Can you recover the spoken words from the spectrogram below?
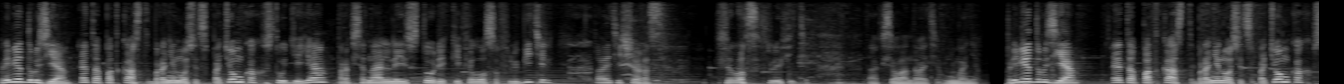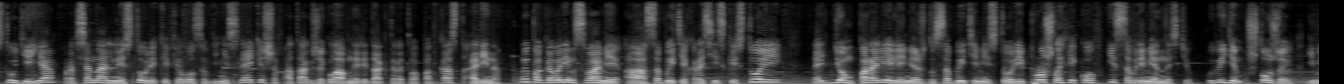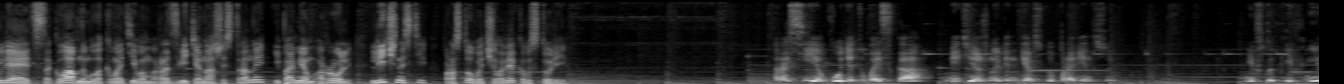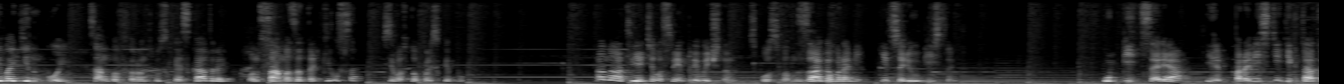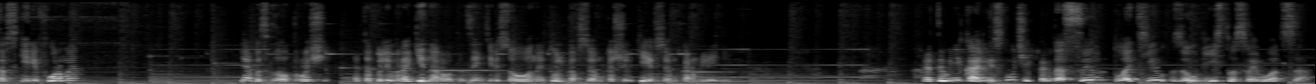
Привет, друзья! Это подкаст «Броненосец в потемках». В студии я, профессиональный историк и философ-любитель. Давайте еще раз. Философ-любитель. Так, все, ладно, давайте, внимание. Привет, друзья! Это подкаст «Броненосец в потемках». В студии я, профессиональный историк и философ Денис Лякишев, а также главный редактор этого подкаста Арина. Мы поговорим с вами о событиях российской истории, найдем параллели между событиями истории прошлых веков и современностью. Увидим, что же является главным локомотивом развития нашей страны и поймем роль личности простого человека в истории. Россия вводит войска в мятежную венгерскую провинцию – не вступив ни в один бой с англо-французской эскадрой, он самозатопился в Севастопольской бухте. Она ответила своим привычным способом заговорами и цареубийствами. Убить царя и провести диктаторские реформы, я бы сказал проще. Это были враги народа, заинтересованные только в своем кошельке и в своем кормлении. Это уникальный случай, когда сын платил за убийство своего отца.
